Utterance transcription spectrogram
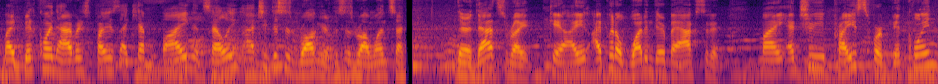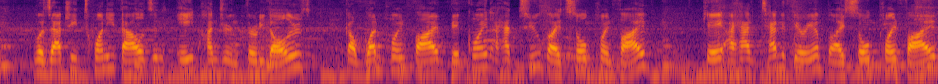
My Bitcoin average price, I kept buying and selling. Actually, this is wrong here. This is wrong. One second. There, that's right. Okay, I, I put a one in there by accident. My entry price for Bitcoin was actually $20,830. Got 1.5 Bitcoin. I had two, but I sold 0.5. Okay, I had 10 Ethereum, but I sold 0.5.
